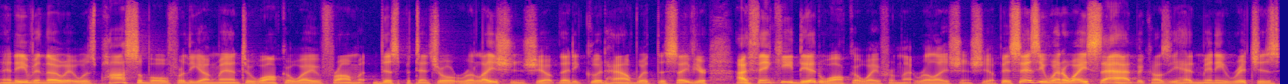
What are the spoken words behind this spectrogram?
And even though it was possible for the young man to walk away from this potential relationship that he could have with the Savior, I think he did walk away from that relationship. It says he went away sad because he had many riches,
